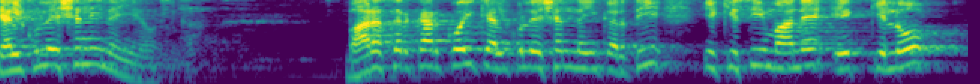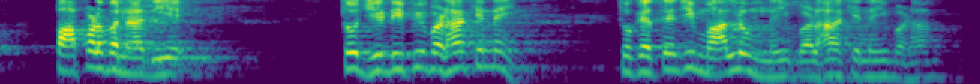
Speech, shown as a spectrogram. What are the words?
कैलकुलेशन ही नहीं है उसका। भारत सरकार कोई कैलकुलेशन नहीं करती कि किसी माँ ने एक किलो पापड़ बना दिए। तो जीडीपी बढ़ा के नहीं? तो कहते हैं, जी, मालूम नहीं, बढ़ा के नहीं बढ़ा?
